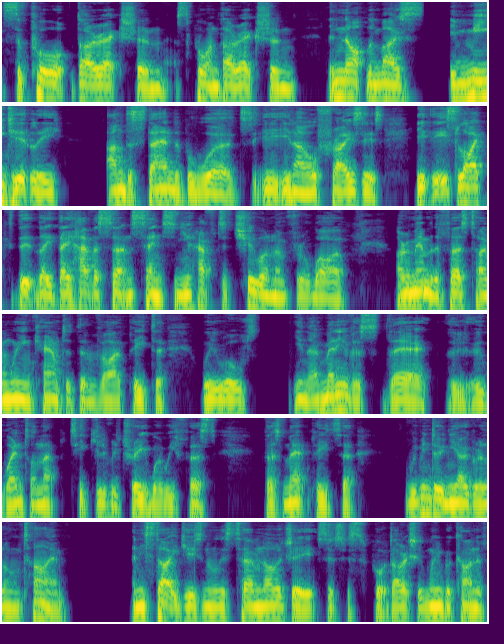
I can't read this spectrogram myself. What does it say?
support, direction, support and direction, they're not the most immediately understandable words, you know, or phrases. It, it's like they, they have a certain sense and you have to chew on them for a while. I remember the first time we encountered them via Peter, we were all, you know, many of us there who, who went on that particular retreat where we first first met Peter, we've been doing yoga a long time. And he started using all this terminology, such as support direction. We were kind of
